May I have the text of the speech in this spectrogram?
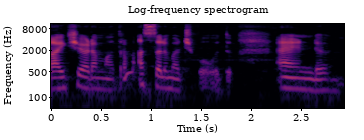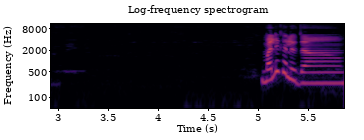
లైక్ చేయడం మాత్రం అస్సలు మర్చిపోవద్దు. అండ్ మళ్ళీ కలుద్దాం.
